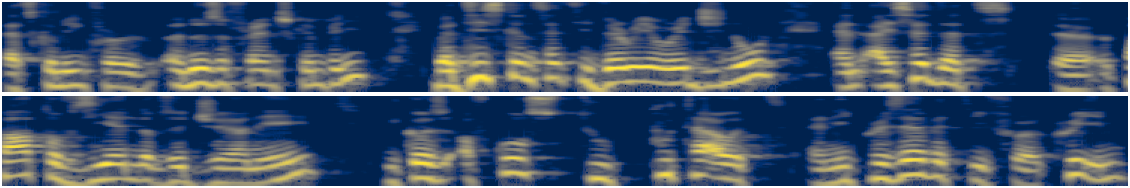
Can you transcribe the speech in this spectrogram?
that's coming from another French company. But this concept is very original, and I said that's uh, a part of the end of the journey because, of course, to put out any preservative for a cream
